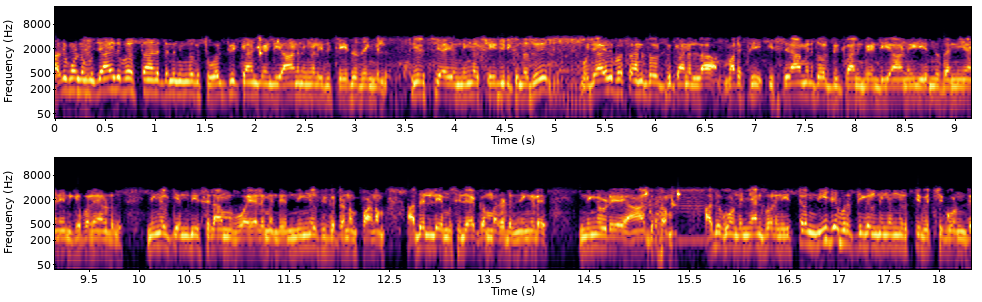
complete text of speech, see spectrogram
അതുകൊണ്ട് മുജാഹിദ് പ്രസ്ഥാനത്തിന് നിങ്ങൾക്ക് തോൽപ്പിക്കാൻ വേണ്ടിയാണ് നിങ്ങൾ ഇത് ചെയ്തതെങ്കിൽ തീർച്ചയായും നിങ്ങൾ ചെയ്തിരിക്കുന്നത് മുജാഹിദ് പ്രസ്ഥാനം തോൽപ്പിക്കാനല്ല മറിച്ച് ഇസ്ലാമിനെ തോൽപ്പിക്കാൻ വേണ്ടിയാണ് എന്ന് തന്നെയാണ് എനിക്ക് പറയാനുള്ളത്. നിങ്ങൾക്ക് എന്ത് ഇസ്ലാം പോയാലും എന്ത് നിങ്ങൾക്ക് കിട്ടണം പണം. അതല്ലേ മുസ്ലിയാക്കന്മാരുടെ നിങ്ങളെ നിങ്ങളുടെ ആഗ്രഹം. അതുകൊണ്ട് ഞാൻ പറയുന്നു ഇത്തരം നീചവൃത്തികൾ നിങ്ങൾ നിർത്തിവെച്ചുകൊണ്ട്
